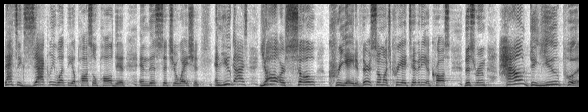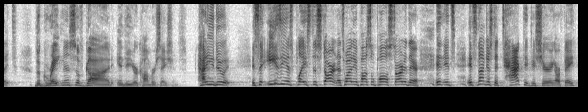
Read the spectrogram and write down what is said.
That's exactly what the Apostle Paul did in this situation. And you guys, y'all are so creative. There is so much creativity across this room. How do you put the greatness of God into your conversations? How do you do it? It's the easiest place to start. That's why the Apostle Paul started there. It, it's, it's not just a tactic to sharing our faith,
